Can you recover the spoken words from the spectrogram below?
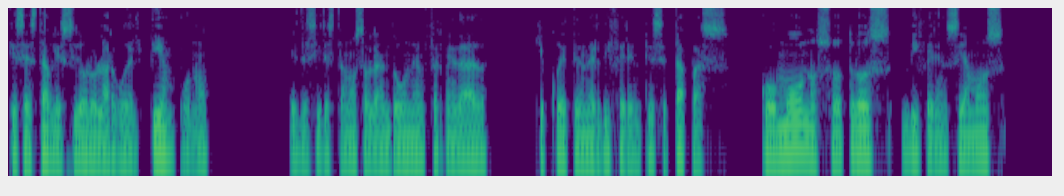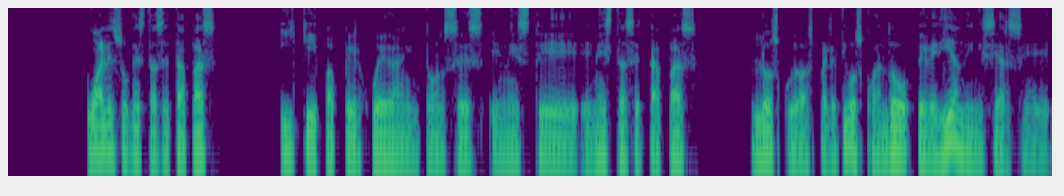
que se ha establecido a lo largo del tiempo, ¿no? Es decir, estamos hablando de una enfermedad que puede tener diferentes etapas. ¿Cómo nosotros diferenciamos cuáles son estas etapas y qué papel juegan entonces en, este, en estas etapas los cuidados paliativos? ¿Cuándo deberían de iniciarse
